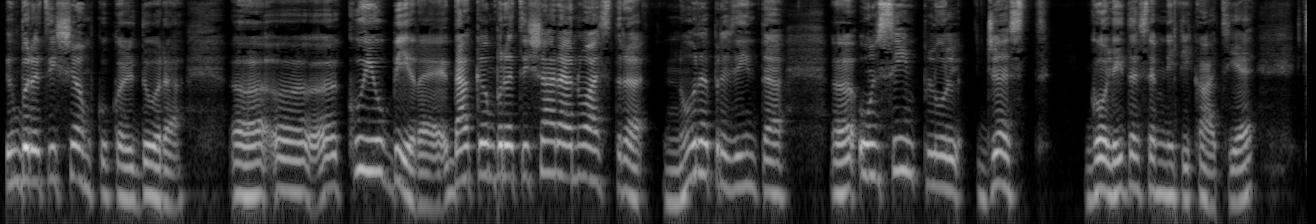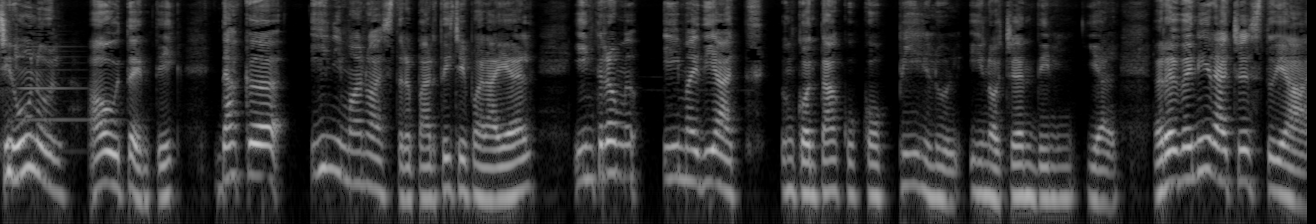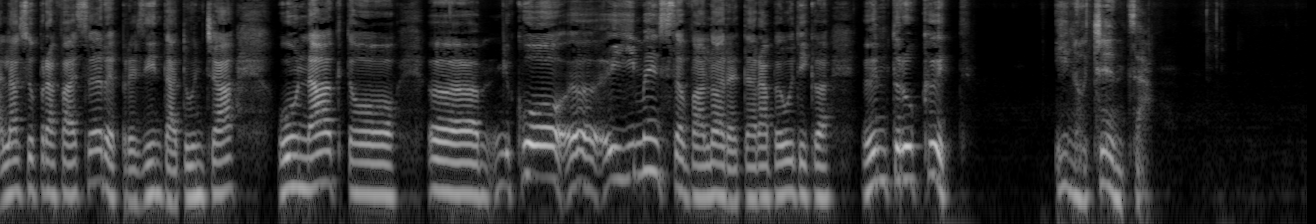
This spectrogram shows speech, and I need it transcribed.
îmbrățișăm cu căldură, uh, uh, cu iubire, dacă îmbrățișarea noastră nu reprezintă uh, un simplu gest golit de semnificație, ci unul autentic, dacă inima noastră participă la el, intrăm imediat în contact cu copilul inocent din el. Revenirea acestuia la suprafață reprezintă atunci un act o, uh, cu o uh, imensă valoare terapeutică, întrucât inocența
